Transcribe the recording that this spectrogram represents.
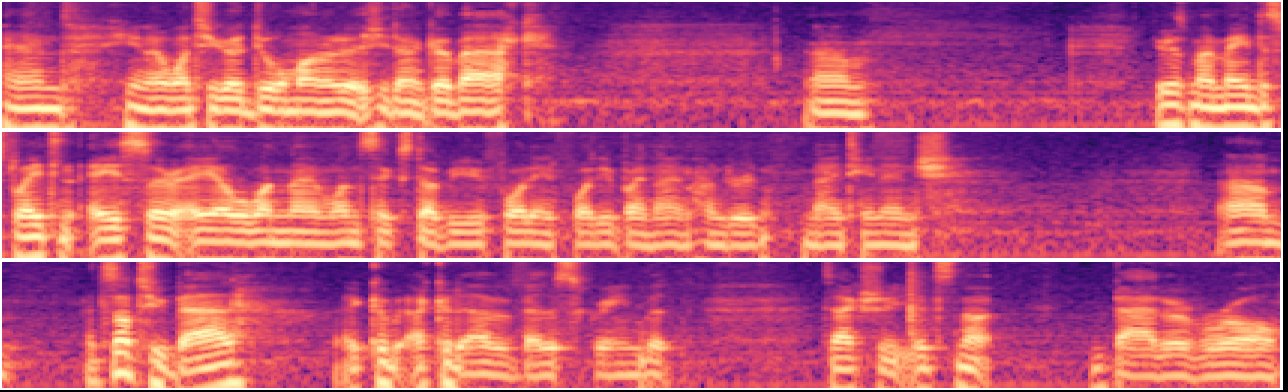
and you know, once you go dual monitors, you don't go back. Um, here's my main display. It's an Acer AL1916W 1440 by 900 19 inch. Um, it's not too bad. I could I could have a better screen, but it's actually it's not bad overall.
